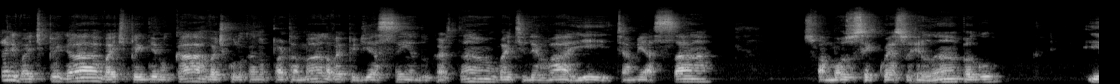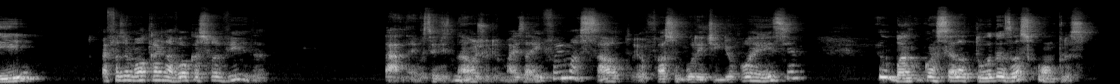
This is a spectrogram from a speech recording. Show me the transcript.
Ele vai te pegar, vai te prender no carro, vai te colocar no porta-mala, vai pedir a senha do cartão, vai te levar aí, te ameaçar, os famosos sequestros relâmpago, e vai fazer o maior carnaval com a sua vida. Ah, daí você diz, não, Júlio, mas aí foi um assalto. Eu faço um boletim de ocorrência e o banco cancela todas as compras.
